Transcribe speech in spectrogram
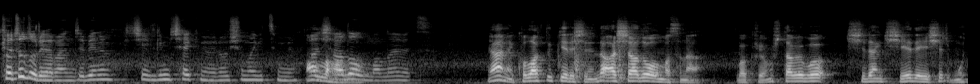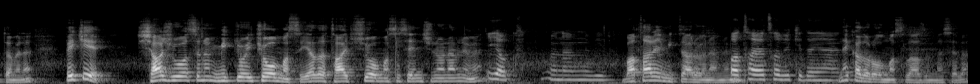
Kötü duruyor bence. Benim hiç ilgimi çekmiyor öyle. Hoşuma gitmiyor. Allah Aşağıda Allah. olmalı evet. Yani kulaklık girişinin de aşağıda olmasına bakıyormuş. Tabi bu kişiden kişiye değişir muhtemelen. Peki şarj yuvasının mikro 2 olması ya da Type-C olması senin için önemli mi? Yok. Önemli değil. Batarya miktarı önemli mi? Batarya tabii ki de yani. Ne kadar olması lazım mesela?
